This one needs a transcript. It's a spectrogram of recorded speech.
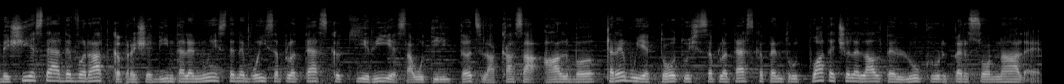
Deși este adevărat că președintele nu este nevoit să plătească chirie sau utilități la Casa Albă, trebuie totuși să plătească pentru toate celelalte lucruri personale.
